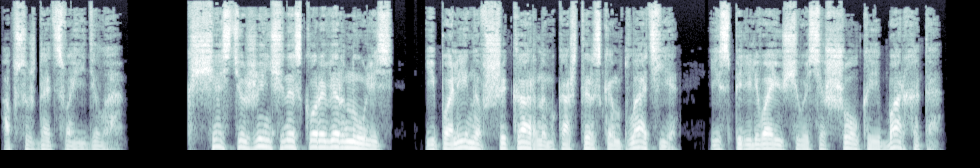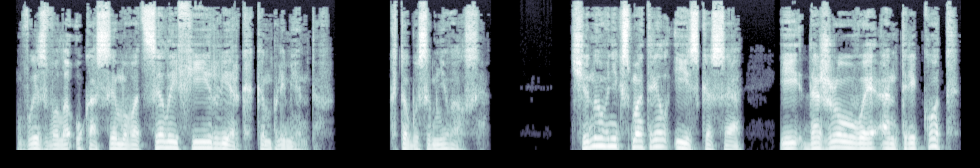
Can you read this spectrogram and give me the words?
обсуждать свои дела. К счастью, женщины скоро вернулись, и Полина в шикарном каштырском платье из переливающегося шелка и бархата вызвала у Косымова целый фейерверк комплиментов. Кто бы сомневался. Чиновник смотрел искоса, и, дожевывая антрикот,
